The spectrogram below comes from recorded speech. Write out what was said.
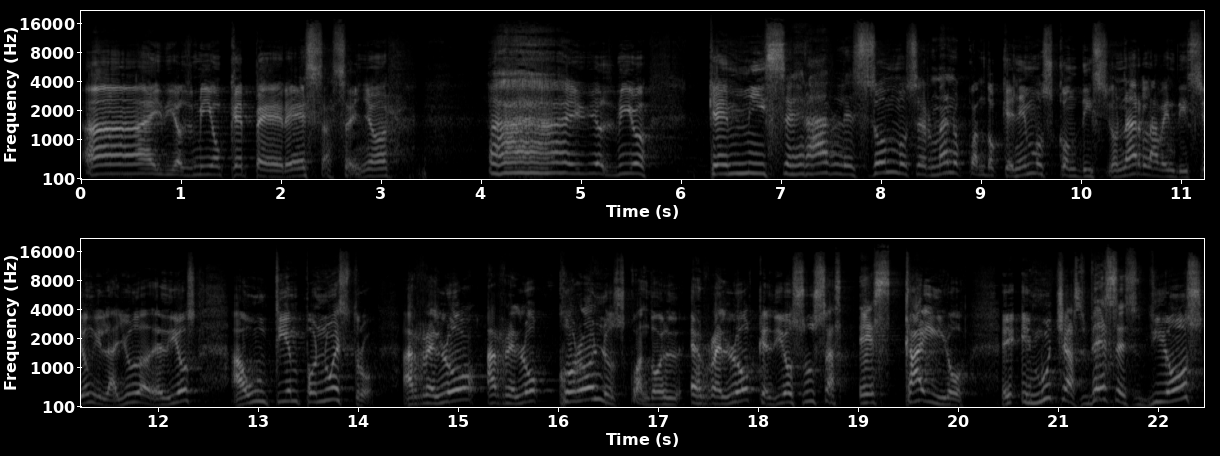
Ay, Dios mío, qué pereza, Señor. Ay, Dios mío, qué miserables somos, hermano, cuando queremos condicionar la bendición y la ayuda de Dios a un tiempo nuestro. A reloj, a reloj cronos, cuando el, reloj que Dios usa es Cairo. y muchas veces Dios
